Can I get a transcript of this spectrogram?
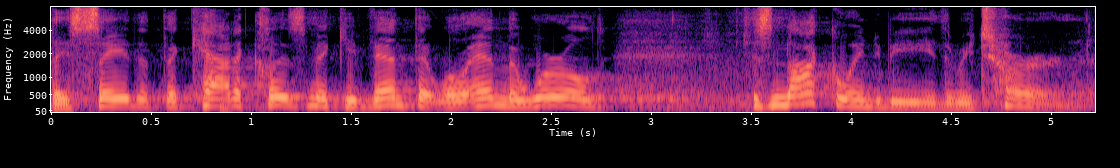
They say that the cataclysmic event that will end the world is not going to be the return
